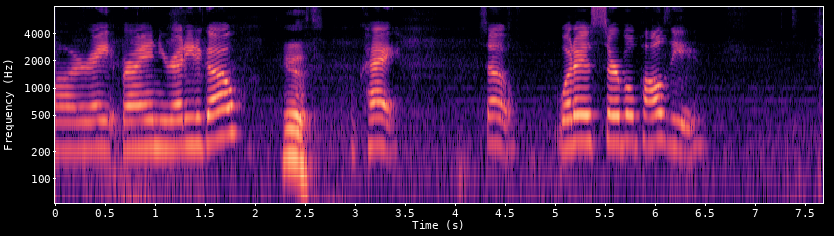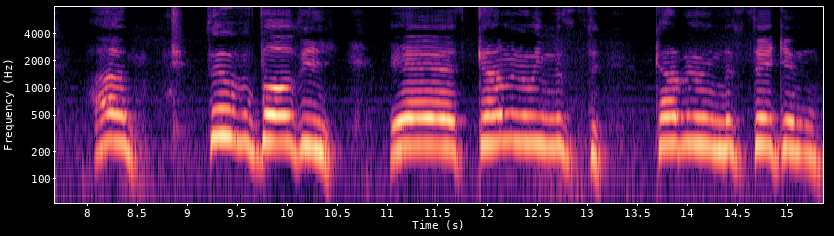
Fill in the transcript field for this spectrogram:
All right, Brian, you ready to go? Yes. Okay. So, what is cerebral palsy? Um, cerebral palsy is commonly mis- commonly mistaken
